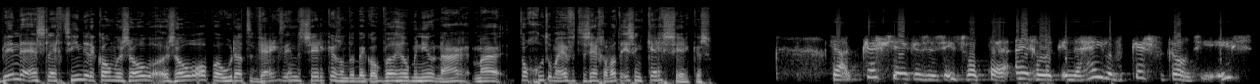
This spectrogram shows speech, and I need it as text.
blinden en slechtzienden, daar komen we zo, zo op. eh, Hoe dat werkt in het circus, want daar ben ik ook wel heel benieuwd naar. Maar toch goed om even te zeggen, wat is een kerstcircus? Ja, kerstcircus is iets wat eh, eigenlijk in de hele kerstvakantie is.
